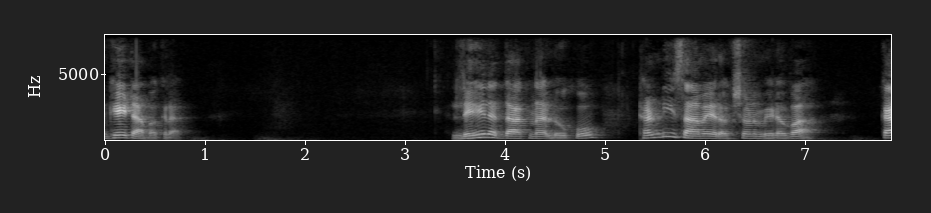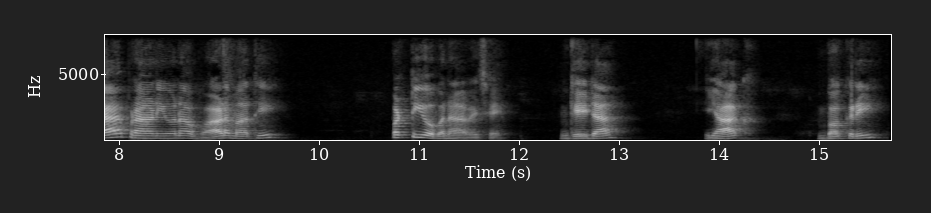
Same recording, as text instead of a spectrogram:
ઘેટા, બકરા. લેહ લદ્દાખના લોકો ઠંડી સામે રક્ષણ મેળવવા કયા પ્રાણીઓના વાળમાંથી પટ્ટીઓ બનાવે છે? ઘેટા, યાક, બકરી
